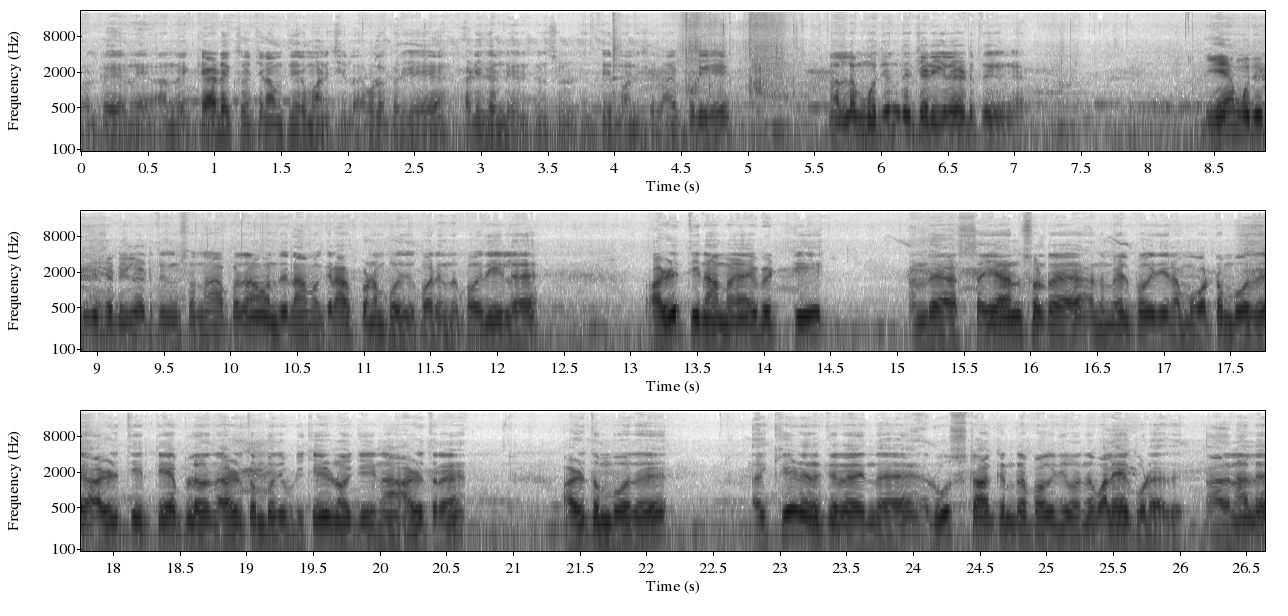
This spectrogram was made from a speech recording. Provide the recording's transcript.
பட்டு அந்த கேடக்ஸ் வச்சு நம்ம தீர்மானிச்சிடலாம். இவ்வளோ பெரிய அடிதண்டு இருக்குதுன்னு சொல்லிட்டு தீர்மானிச்சிடலாம். இப்படி நல்ல முதிர்ந்த செடிகளை எடுத்துக்கோங்க. ஏன் முதிர்ந்த செடிகளை எடுத்துக்குன்னு சொன்னால் அப்போ தான் வந்து நாம் கிராஃப்ட் பண்ணும்போது பாரு இந்த பகுதியில் அழுத்தி நாம் வெட்டி அந்த சையான்னு சொல்கிற அந்த மேல் பகுதியை நம்ம ஒட்டும் போது அழுத்தி டேப்பில் வந்து அழுத்தும் போது இப்படி கீழ் நோக்கி நான் அழுத்துறேன். அழுத்தும் போது கீழே இருக்கிற இந்த ரூட் ஸ்டாக்குன்ற பகுதி வந்து வளையக்கூடாது. அதனால்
